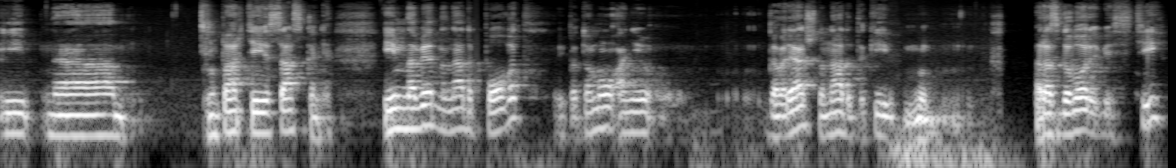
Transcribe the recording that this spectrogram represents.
и э, партии Саскани. Им, наверное, надо повод, и потому они говорят, что надо такие разговоры вести,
